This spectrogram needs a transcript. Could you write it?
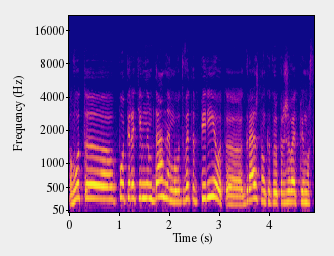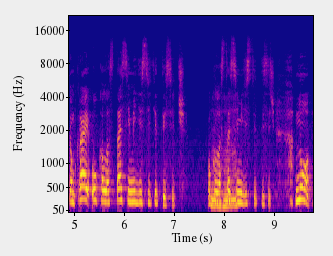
Вот э, по оперативным данным, вот в этот период э, граждан, которые проживают в Приморском крае, около 170 тысяч. Около угу. 170 тысяч. Но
